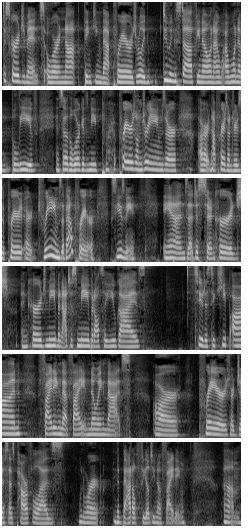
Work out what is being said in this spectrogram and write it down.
discouragement or not thinking that prayer is really doing stuff, you know, and I, I want to believe. And so the Lord gives me pr- prayers on dreams or, or not prayers on dreams, but prayer or dreams about prayer, excuse me. And uh, just to encourage, encourage me, but not just me, but also you guys too, just to keep on fighting that fight and knowing that our, prayers are just as powerful as when we're in the battlefield, you know, fighting um,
